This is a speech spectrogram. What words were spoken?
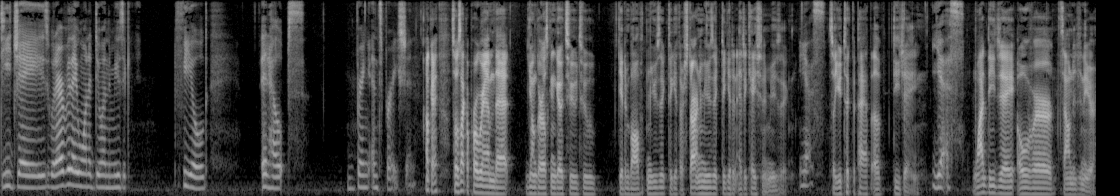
DJs, whatever they want to do in the music field. It helps bring inspiration. Okay. So, it's like a program that young girls can go to to get involved with music, to get their start in music, to get an education in music. Yes. So, you took the path of DJing. Yes. Why DJ over sound engineer?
